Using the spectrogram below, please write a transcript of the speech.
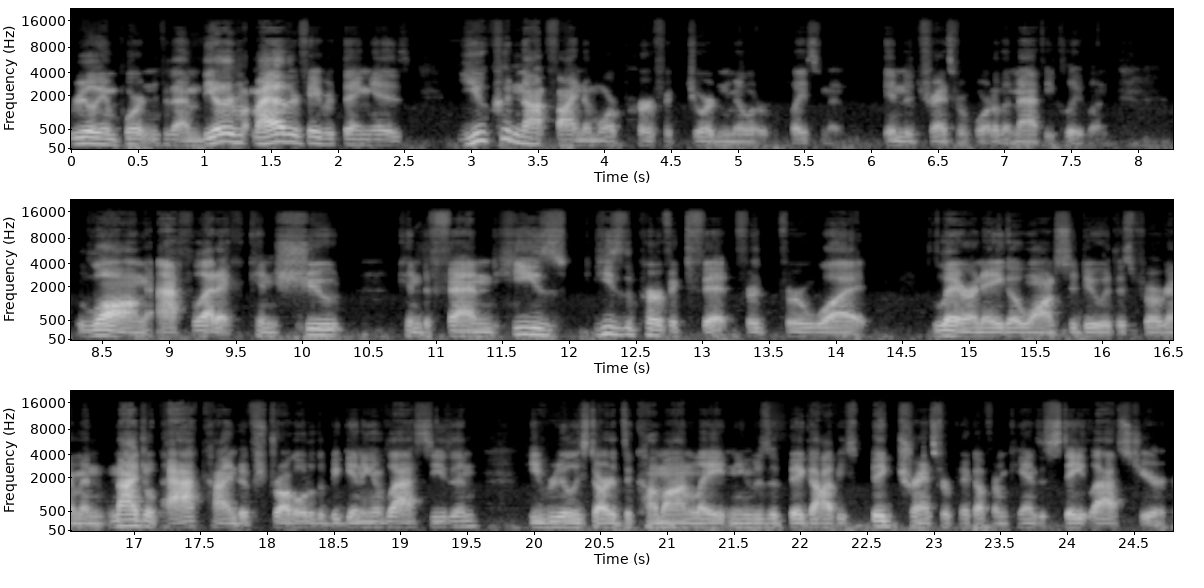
really important for them. The other, my other favorite thing is you could not find a more perfect Jordan Miller replacement in the transfer portal than Matthew Cleveland. Long, athletic, can shoot, can defend. He's he's the perfect fit for for what Larrañaga wants to do with this program. And Nigel Pack kind of struggled at the beginning of last season. He really started to come on late, and he was a big, obvious, big transfer pickup from Kansas State last year.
